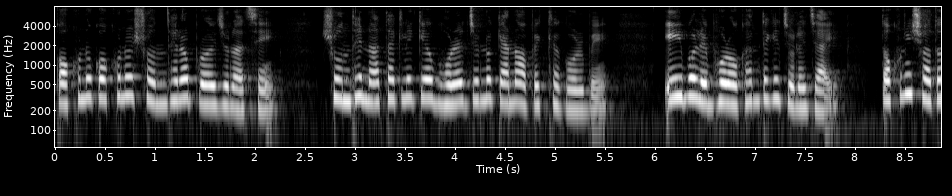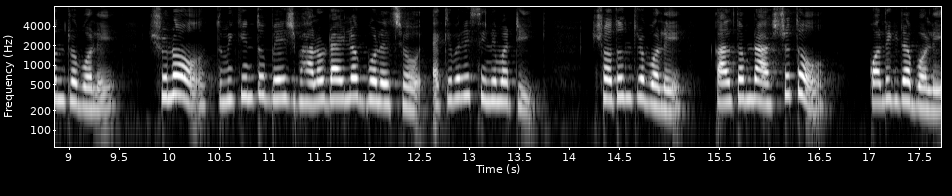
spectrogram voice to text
কখনো কখনো সন্ধ্যেরও প্রয়োজন আছে। সন্ধে না থাকলে কেউ ভোরের জন্য কেন অপেক্ষা করবে? এই বলে ভোর ওখান থেকে চলে যায়। তখনই স্বতন্ত্র বলে শোনো, তুমি কিন্তু বেশ ভালো ডায়লগ বলেছ, একেবারে সিনেমাটিক স্বতন্ত্র বলে, কাল তোমরা আসছো তো? কলিগরা বলে,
